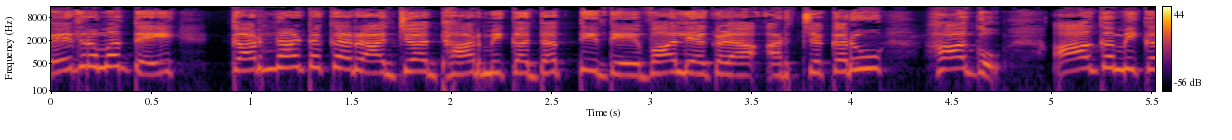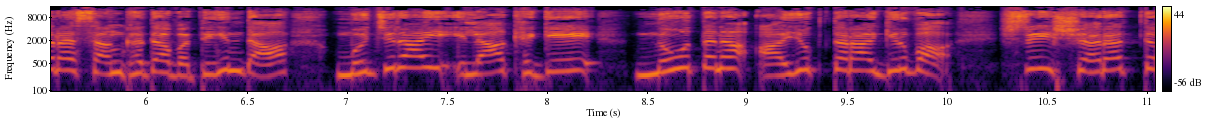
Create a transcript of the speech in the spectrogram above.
ಇದರ ಮಧ್ಯೆ ಕರ್ನಾಟಕ ರಾಜ್ಯ ಧಾರ್ಮಿಕ ದತ್ತಿ ದೇವಾಲಯಗಳ ಅರ್ಚಕರು ಹಾಗೂ ಆಗಮಿಕರ ಸಂಘದ ವತಿಯಿಂದ ಮುಜರಾಯಿ ಇಲಾಖೆಗೆ ನೂತನ ಆಯುಕ್ತರಾಗಿರುವ ಶ್ರೀ ಶರತ್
